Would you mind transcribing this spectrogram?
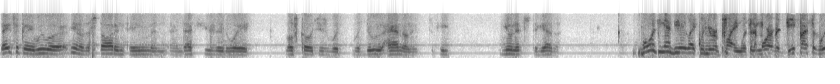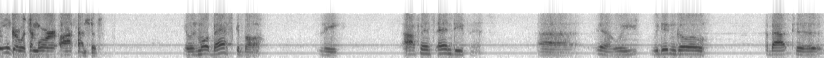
basically we were, you know, the starting team, and and that's usually the way most coaches would would do handle it to keep units together. What was the NBA like when you were playing? Was it a more of a defensive league or was it more offensive? It was more basketball league, offense and defense. Uh, you know, we we didn't go about to.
